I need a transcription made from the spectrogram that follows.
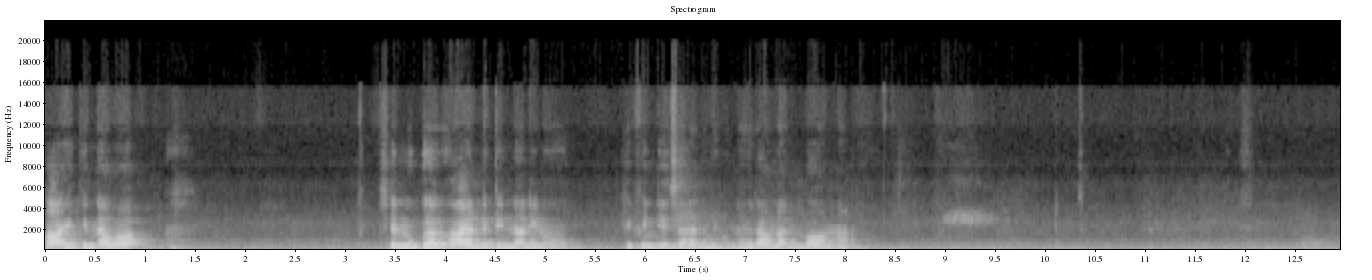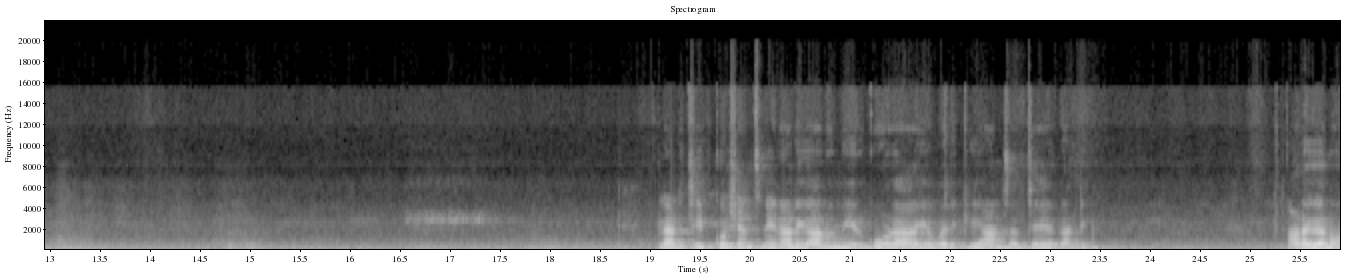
హాయ్ తిన్నావా? షణ్ముఖ్ గారు హాయ్ అండి తిన్నా నేను. టిఫిన్ చేశానండి మీరు ఎలా ఉన్నాను బాగున్నా. ఇలాంటి చీప్ క్వశ్చన్స్ నేను అడిగాను మీరు కూడా ఎవరికి ఆన్సర్ చేయకండి. అడగను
